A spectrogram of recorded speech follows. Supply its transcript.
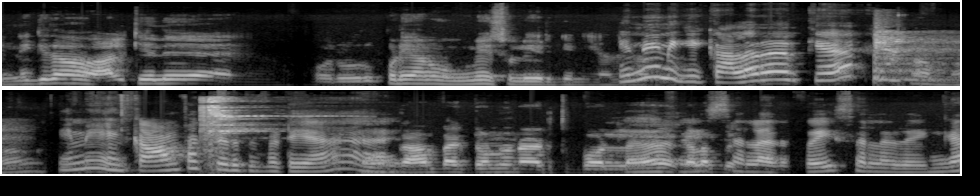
இன்னைக்குதான் வாழ்க்கையிலே ஒரு உருப்படியான உண்மையை சொல்லியிருக்கீங்க என்ன இன்னைக்கு கலரா இருக்கே ஆமா. என்ன காம்பாக்ட் எடுத்து போட்டியா காம்பேக்ட் ஒன்றும் நான் எடுத்து போடல. கிளம்பு. சொல்லாத பொய் சொல்லாத. எங்க?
